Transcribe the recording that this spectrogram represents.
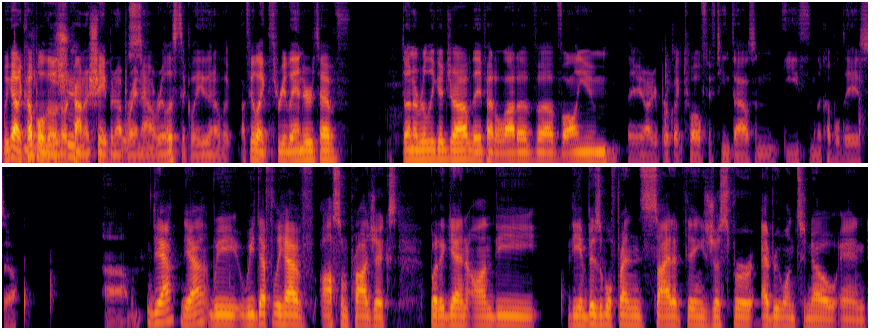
we got a We- couple of those are kind of shaping up we'll right now. Realistically, you know, I feel like three landers have done a really good job. They've had a lot of uh, volume. They already broke like 12, 15,000 ETH in a couple days. So, um, Yeah, yeah, we we definitely have awesome projects, but again, on the the Invisible Friends side of things, just for everyone to know, and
